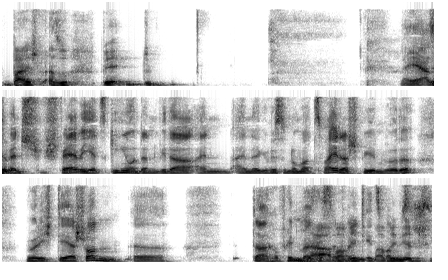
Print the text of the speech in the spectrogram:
Beispiel. Also, wer, Naja, also Ja. wenn Sch- Schwäbe jetzt ginge und dann wieder ein, eine gewisse Nummer zwei da spielen würde, würde ich der schon äh, darauf hinweisen, ja, dass aber wenn, aber wenn jetzt ist.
